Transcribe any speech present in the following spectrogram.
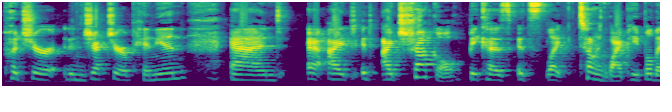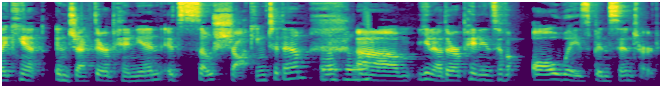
put your inject your opinion and I, it, I chuckle because it's like telling white people they can't inject their opinion. It's so shocking to them. Um, you know, their opinions have always been centered.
